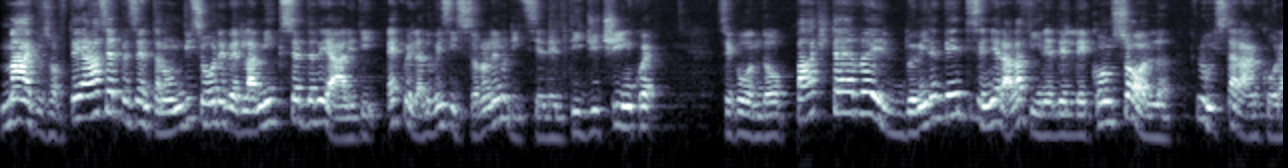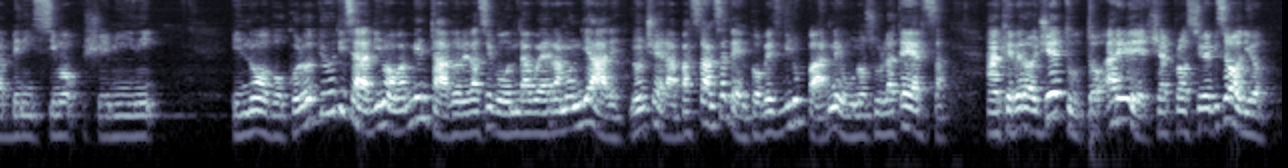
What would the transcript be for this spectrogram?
Microsoft e Acer presentano un visore per la Mixed Reality, è quella dove esistono le notizie del TG5. Secondo Patchter, il 2020 segnerà la fine delle console. Lui starà ancora benissimo, scemini. Il nuovo Call of Duty sarà di nuovo ambientato nella seconda guerra mondiale. Non c'era abbastanza tempo per svilupparne uno sulla terza. Anche per oggi è tutto, arrivederci al prossimo episodio.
